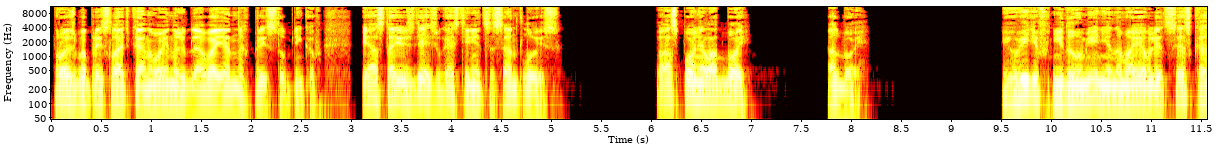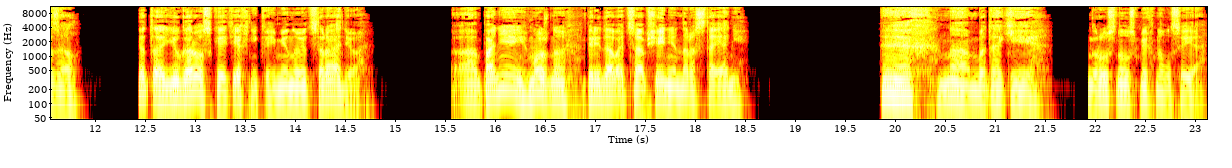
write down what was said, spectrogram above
Просьба прислать конвойных для военных преступников. Я остаюсь здесь, в гостинице Сент-Луис. Вас понял, отбой. Отбой. И, увидев недоумение на моем лице, сказал, это югородская техника, именуется радио. А по ней можно передавать сообщения на расстоянии. Эх, нам бы такие, грустно усмехнулся я.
